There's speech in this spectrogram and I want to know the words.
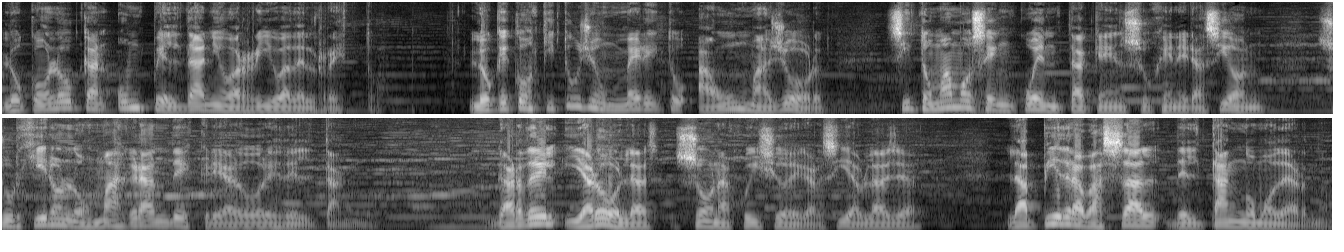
lo colocan un peldaño arriba del resto, lo que constituye un mérito aún mayor si tomamos en cuenta que en su generación surgieron los más grandes creadores del tango. Gardel y Arolas son, a juicio de García Blaya, la piedra basal del tango moderno.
